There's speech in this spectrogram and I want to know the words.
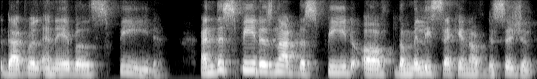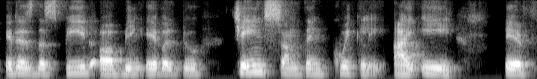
that will enable speed. And this speed is not the speed of the millisecond of decision, it is the speed of being able to change something quickly, i.e., if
